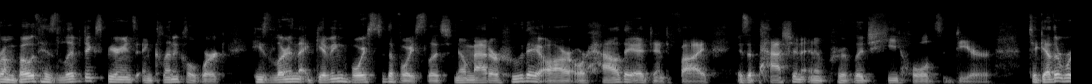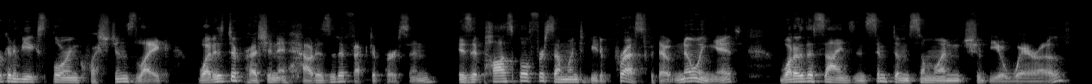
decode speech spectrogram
From both his lived experience and clinical work, he's learned that giving voice to the voiceless, no matter who they are or how they identify, is a passion and a privilege he holds dear. Together, we're going to be exploring questions like what is depression and how does it affect a person? Is it possible for someone to be depressed without knowing it? What are the signs and symptoms someone should be aware of?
